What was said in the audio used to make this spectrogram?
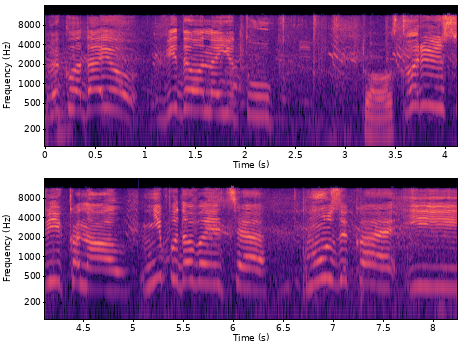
викладаю відео на YouTube, Так, створюю свій канал. Мені подобається музика і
